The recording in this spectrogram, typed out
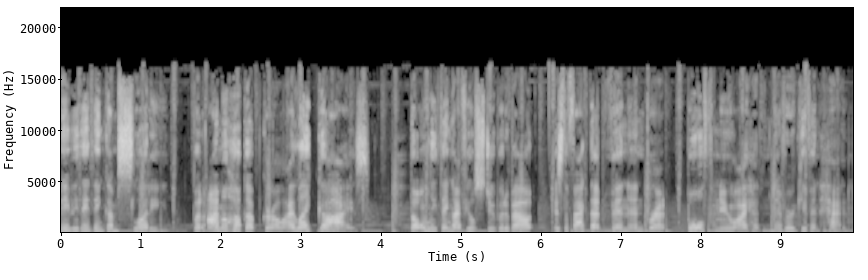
Maybe they think I'm slutty, but I'm a hookup girl. I like guys. The only thing I feel stupid about is the fact that Vin and Brett both knew I had never given head.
